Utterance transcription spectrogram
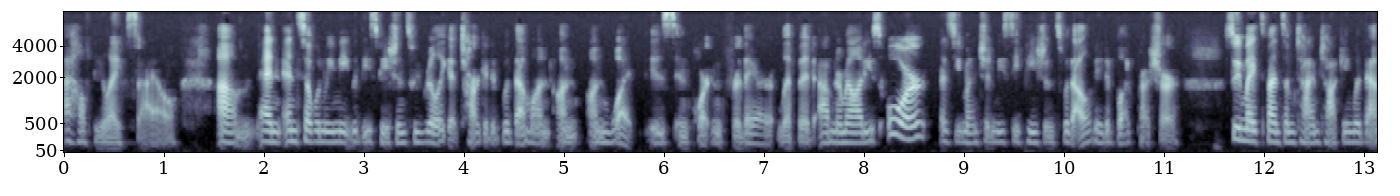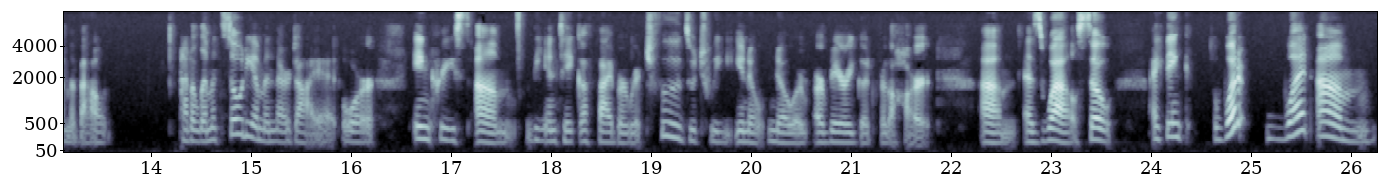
a healthy lifestyle. Um, and and so when we meet with these patients, we really get targeted with them on on on what is important for their lipid abnormalities. Or, as you mentioned, we see patients with elevated blood pressure, so we might spend some time talking with them about how to limit sodium in their diet or increase um, the intake of fiber rich foods which we you know know are, are very good for the heart um, as well so i think what what um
